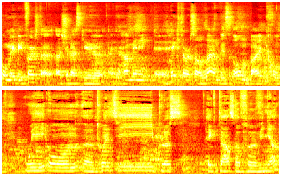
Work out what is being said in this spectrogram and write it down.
or maybe first uh, I should ask you uh, how many uh, hectares of land is owned by Krug? We own uh, 20 plus hectares of uh, vineyard,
